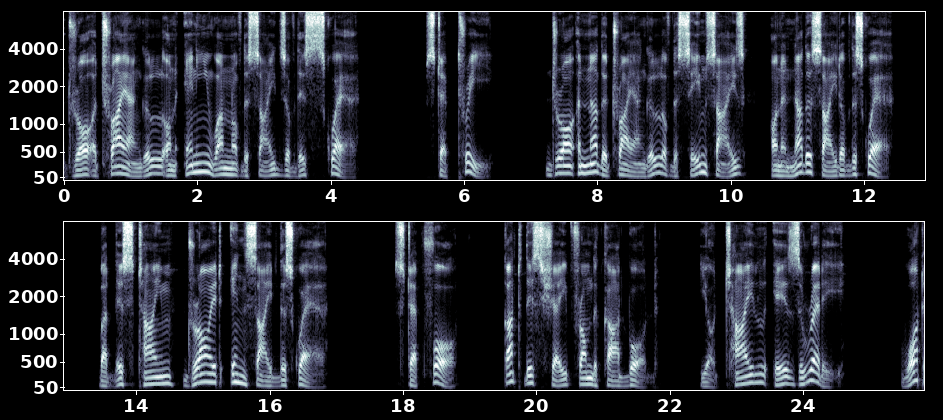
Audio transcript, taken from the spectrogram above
Draw a triangle on any one of the sides of this square. Step 3. Draw another triangle of the same size on another side of the square. But this time draw it inside the square. Step 4. Cut this shape from the cardboard. Your tile is ready. What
